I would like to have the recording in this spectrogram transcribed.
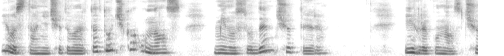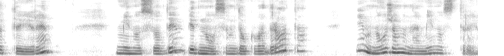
І остання четверта точка у нас мінус 1, 4. Y у нас 4, мінус 1 підносимо до квадрата і множимо на мінус 3.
